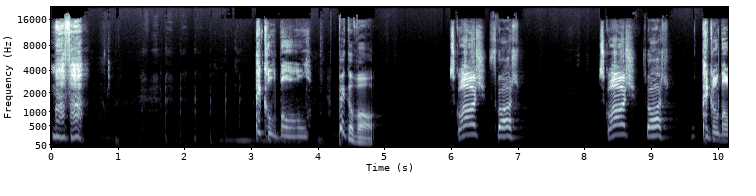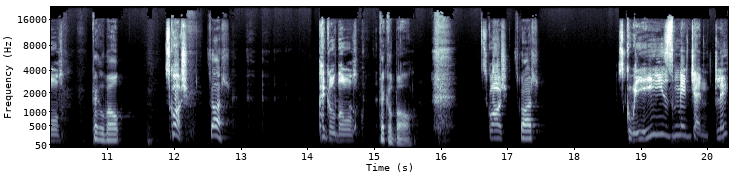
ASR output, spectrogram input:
mother, pickleball, Pickleball. squash, Squash. squash, Squash. pickleball, Pickleball. squash, Squash. pickleball, Pickleball. squash, Squash. Squeeze me gently.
